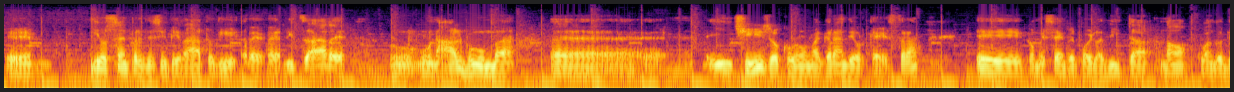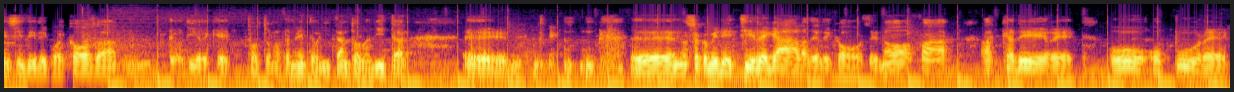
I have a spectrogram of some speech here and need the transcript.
Eh, io ho sempre desiderato di realizzare un, un album eh, inciso con una grande orchestra e come sempre poi la vita, no? quando desideri qualcosa, devo dire che fortunatamente ogni tanto la vita eh, eh, non so come dire, ti regala delle cose, no? fa accadere o, oppure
